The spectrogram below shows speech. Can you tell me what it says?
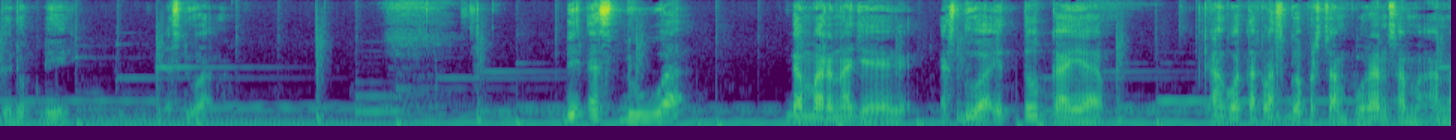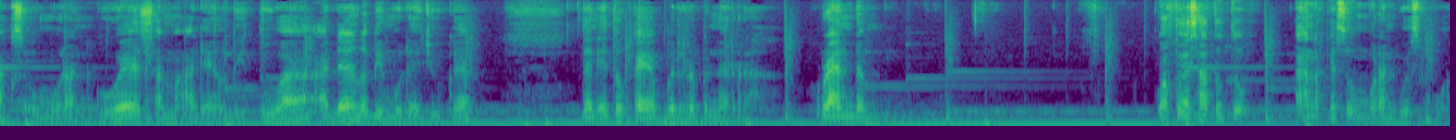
duduk di S2 di S2 gambaran aja ya. S2 itu kayak anggota kelas gue percampuran sama anak seumuran gue sama ada yang lebih tua ada yang lebih muda juga. Dan itu kayak bener-bener random. Waktu S1 tuh anaknya seumuran gue semua.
